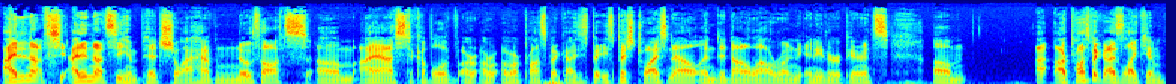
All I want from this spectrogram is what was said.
I did not see I did not see him pitch, so I have no thoughts. Um, I asked a couple of our, of our prospect guys. He's, he's pitched twice now and did not allow a run in either appearance. Um, our prospect guys like him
